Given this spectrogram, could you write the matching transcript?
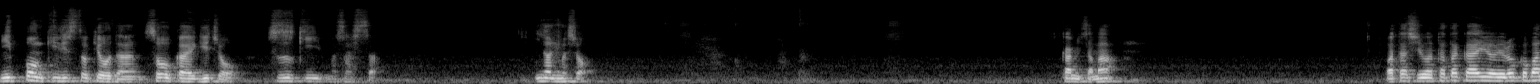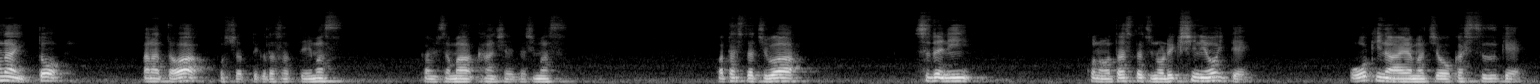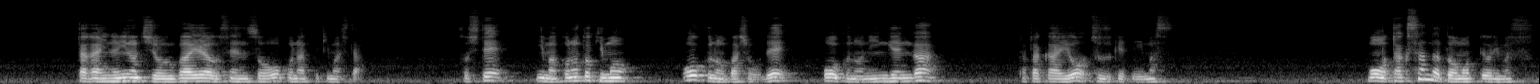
日本キリスト教団総会議長、鈴木正久。祈りましょう。神様、私は戦いを喜ばないとあなたはおっしゃってくださっています。神様、感謝いたします。私たちはすでにこの私たちの歴史において大きな過ちを犯し続け、互いの命を奪い合う戦争を行ってきました。そして今この時も多くの場所で多くの人間が戦いを続けています。もうたくさんだと思っております。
